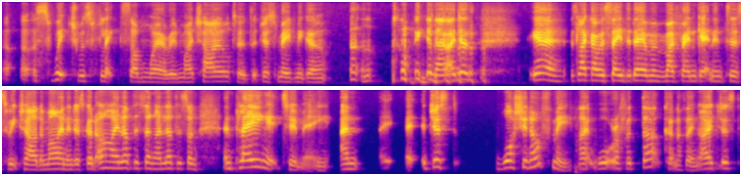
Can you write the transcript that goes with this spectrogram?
a, a switch was flicked somewhere in my childhood that just made me go uh-uh. you know, I just yeah, it's like I was saying today. I remember my friend getting into "Sweet Child of Mine" and just going, "Oh, I love the song, I love the song," and playing it to me, and it just washing off me like water off a duck kind of thing. I just,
